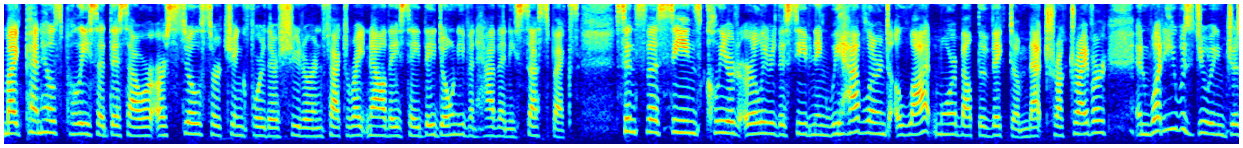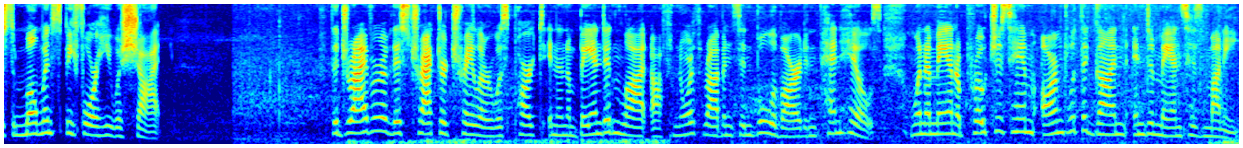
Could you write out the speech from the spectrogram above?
Mike Penn Hills police at this hour are still searching for their shooter. In fact, right now they say they don't even have any suspects. Since the scenes cleared earlier this evening, we have learned a lot more about the victim, that truck driver, and what he was doing just moments before he was shot. The driver of this tractor trailer was parked in an abandoned lot off North Robinson Boulevard in Penn Hills when a man approaches him armed with a gun and demands his money.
